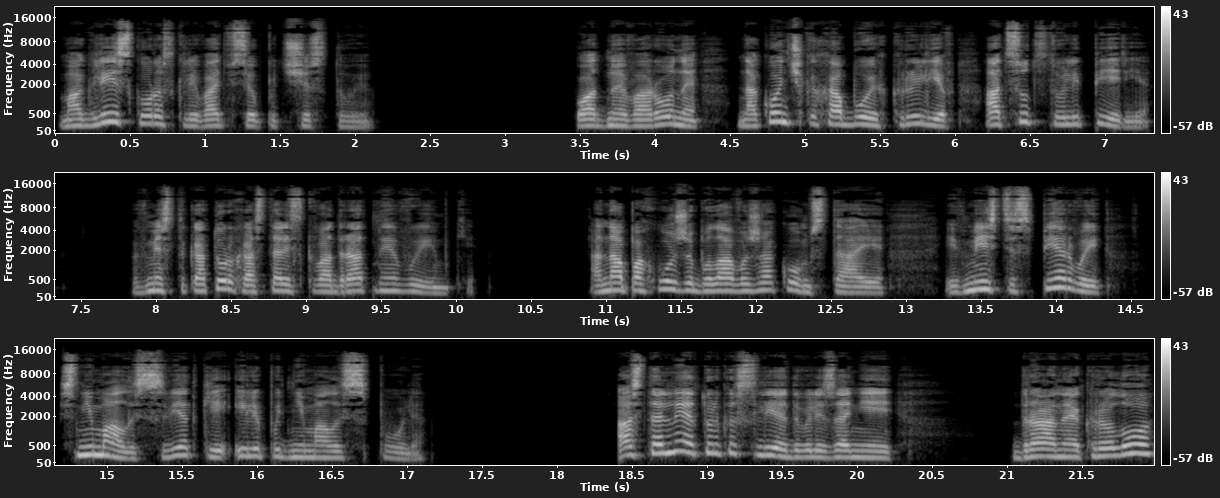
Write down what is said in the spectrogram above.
могли скоро склевать все подчистую. У одной вороны на кончиках обоих крыльев отсутствовали перья, вместо которых остались квадратные выемки. Она, похоже, была вожаком стаи и вместе с первой снималась с ветки или поднималась с поля. Остальные только следовали за ней. Драное крыло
